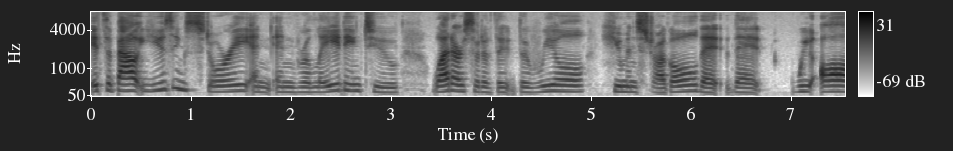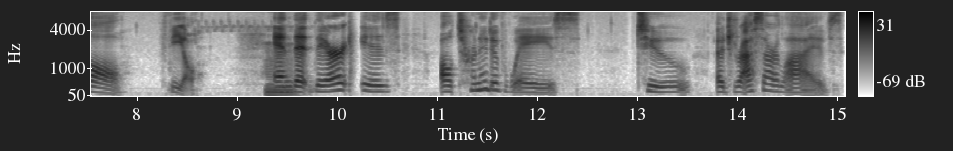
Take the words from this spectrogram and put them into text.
it's about using story and, and relating to what are sort of the, the real human struggle that, that we all feel. Mm. And that there is alternative ways to address our lives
